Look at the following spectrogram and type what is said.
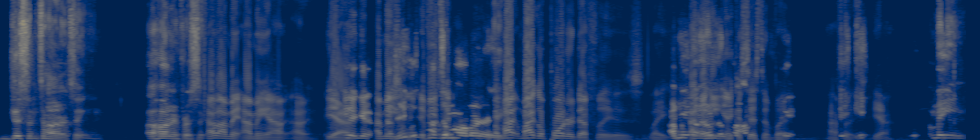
this entire team, hundred percent. I, I mean, I mean, I, I, yeah. Yeah. I mean, You if you stop Jamal Murray. but Michael Porter definitely is like. I I mean, mean, I know uh, he's inconsistent, but I feel, he- yeah. I mean,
